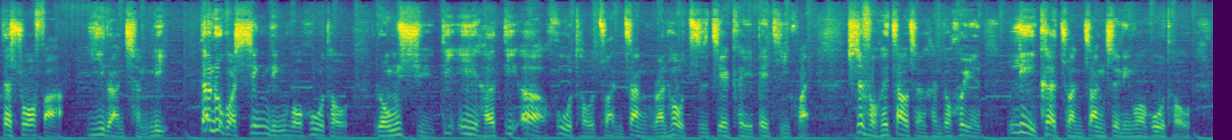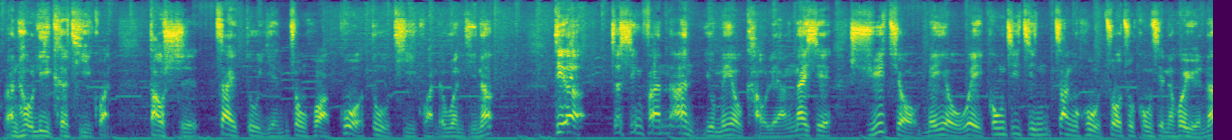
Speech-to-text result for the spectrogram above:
的说法依然成立。但如果新灵活户头容许第一和第二户头转账，然后直接可以被提款，是否会造成很多会员立刻转账至灵活户头，然后立刻提款，到时再度严重化过度提款的问题呢？第二。这新方案有没有考量那些许久没有为公积金账户做出贡献的会员呢？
